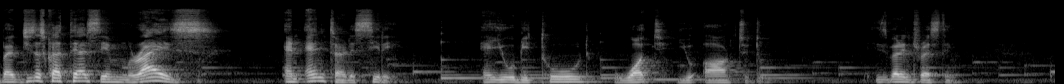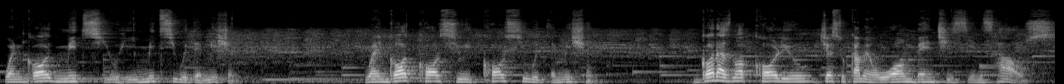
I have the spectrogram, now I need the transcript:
But Jesus Christ tells him, Rise and enter the city, and you will be told what you are to do. It's very interesting. When God meets you, He meets you with a mission. When God calls you, He calls you with a mission. God does not call you just to come and warm benches in His house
